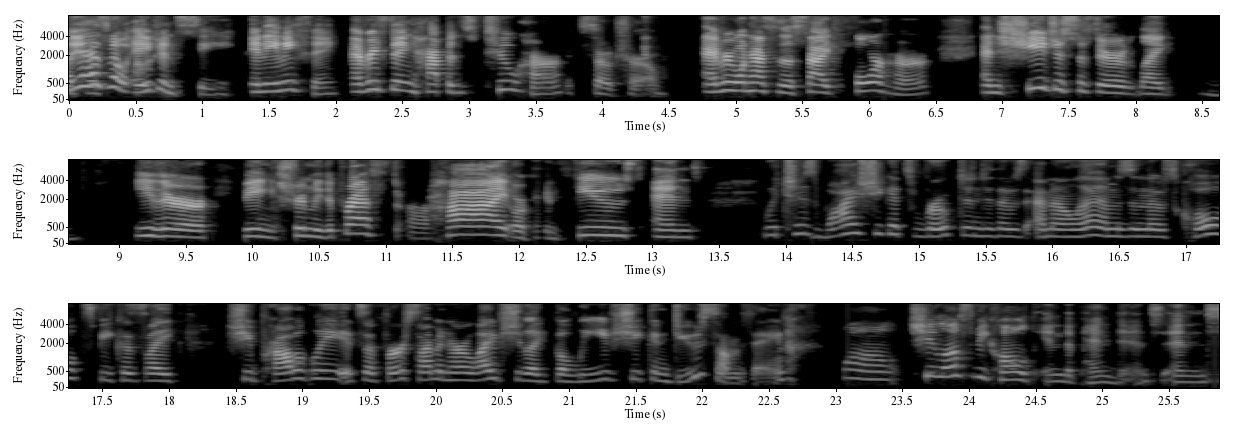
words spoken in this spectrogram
Leah has no time. agency in anything. Everything happens to her. It's so true. everyone has to decide for her and she just sits there like either being extremely depressed or high or confused and which is why she gets roped into those MLMs and those cults because like she probably it's the first time in her life she like believes she can do something. well she loves to be called independent and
